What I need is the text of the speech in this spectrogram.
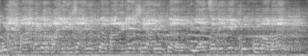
पुणे महानगरपालिकेचे आयुक्त माननीय श्री आयुक्त यांचं देखील खूप खूप आभार.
